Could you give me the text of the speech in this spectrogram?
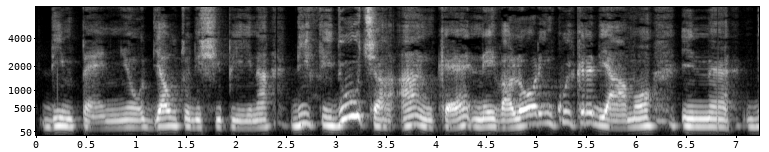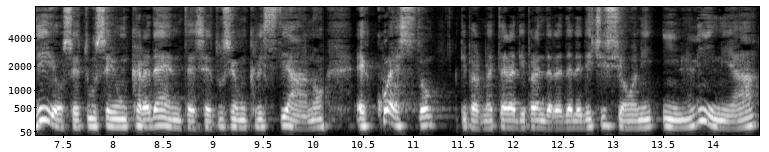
di impegno, di autodisciplina, di fiducia anche nei valori in cui crediamo in Dio, se tu sei un credente, se tu sei un cristiano, e questo ti permetterà di prendere delle decisioni in linea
